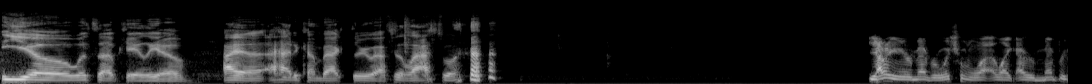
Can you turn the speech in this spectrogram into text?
Yo, what's up, Kaleo? I uh, I had to come back through after the last one. Yeah, I don't even remember which one. Like, I remember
